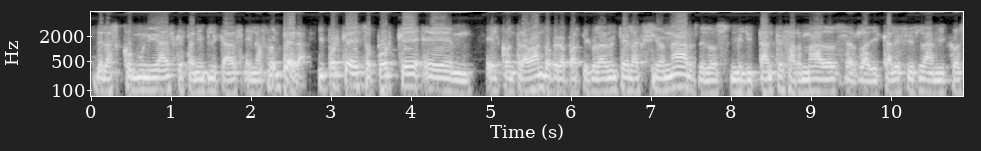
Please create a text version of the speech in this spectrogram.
de las comunidades que están implicadas en la frontera. ¿Y por qué esto? Porque em, el contrabando, pero particularmente el accionar de los militantes armados radicales islámicos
